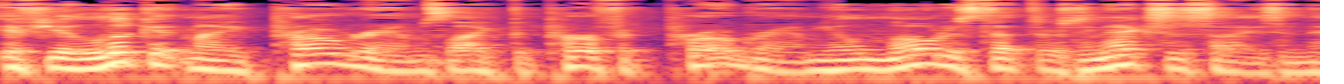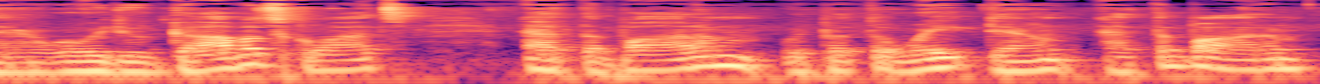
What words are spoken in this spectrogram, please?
if you look at my programs like the perfect program, you'll notice that there's an exercise in there where we do goblet squats at the bottom. We put the weight down at the bottom,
